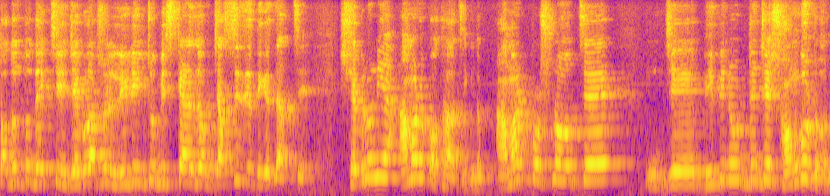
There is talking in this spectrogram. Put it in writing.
তদন্ত দেখছি যেগুলো আসলে লিডিং টু মিসক্যারেজ অফ জাস্টিসের দিকে যাচ্ছে। সেগুলো নিয়ে আমারও কথা আছে কিন্তু আমার প্রশ্ন হচ্ছে যে বিপিন বিপিনুরদের যে সংগঠন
